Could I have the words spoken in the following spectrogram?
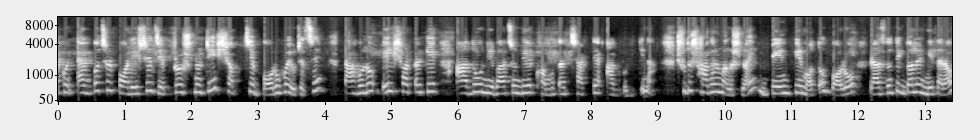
এখন এক বছর পরে এসে যে প্রশ্নটি সবচেয়ে বড় হয়ে উঠেছে, তা হলো, এই সরকারকে আদৌ নির্বাচন দিয়ে ক্ষমতা ছাড়তে আগ্রহী কিনা? শুধু সাধারণ মানুষ নয়, বিএনপির মতো বড় রাজনৈতিক দলের নেতারাও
